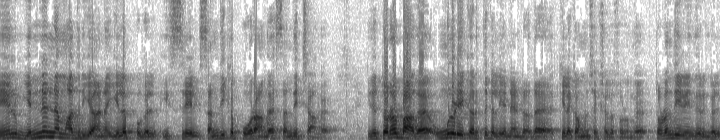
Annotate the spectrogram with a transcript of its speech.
மேலும் என்னென்ன மாதிரியான இழப்புகள் இஸ்ரேல் சந்திக்க போறாங்க சந்திச்சாங்க? இது தொடர்பாக உங்களுடைய கருத்துக்கள் என்னன்றதை கீழே கமெண்ட் செக்ஷன்ல சொல்லுங்க. தொடர்ந்து இணைந்திருங்கள்.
